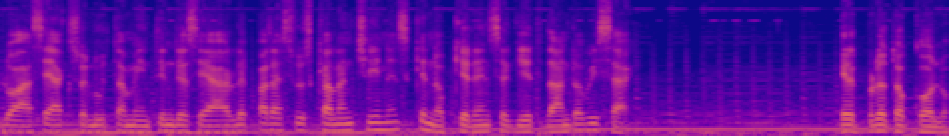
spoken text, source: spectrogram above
lo hace absolutamente indeseable para sus calanchines que no quieren seguir dando visaje. El protocolo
